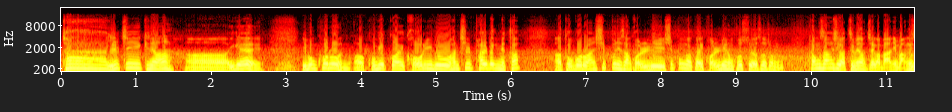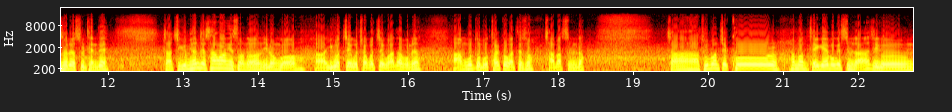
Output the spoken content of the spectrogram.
자, 일찍 그냥, 어, 이게, 이번 콜은, 어, 고객과의 거리도 한 7, 800m? 아, 도보로 한 10분 이상 걸리, 10분 가까이 걸리는 코스여서 좀 평상시 같으면 제가 많이 망설였을 텐데, 자, 지금 현재 상황에서는 이런 거, 아, 이것 재고 저것 재고 하다 보면 아무것도 못할 것 같아서 잡았습니다. 자, 두 번째 콜 한번 대기 해 보겠습니다. 지금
